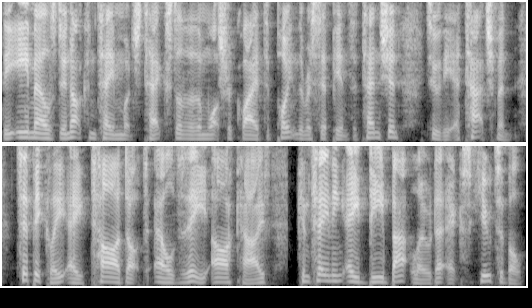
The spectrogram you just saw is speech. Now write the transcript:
The emails do not contain much text other than what's required to point the recipient's attention to the attachment, typically a tar.lz archive containing a DBatLoader executable.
